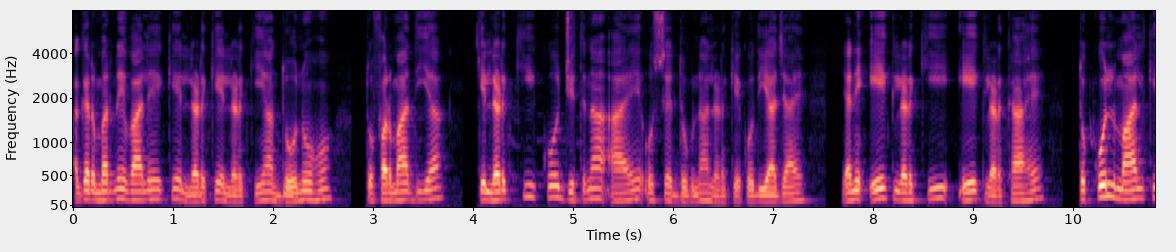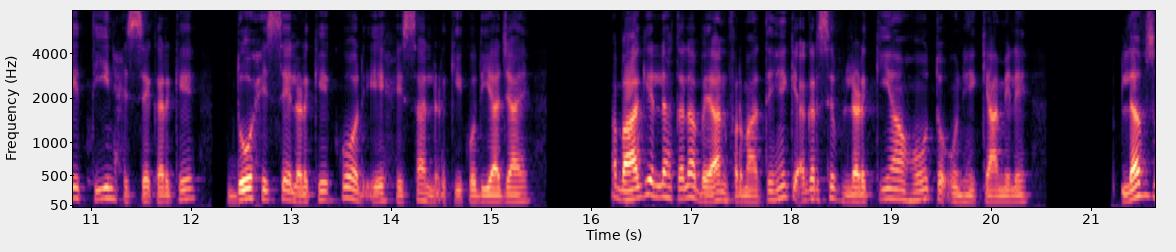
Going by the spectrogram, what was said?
اگر مرنے والے کے لڑکے لڑکیاں دونوں ہوں تو فرما دیا کہ لڑکی کو جتنا آئے اس سے دگنا لڑکے کو دیا جائے۔ یعنی ایک لڑکی ایک لڑکا ہے تو کل مال کے تین حصے کر کے دو حصے لڑکے کو اور ایک حصہ لڑکی کو دیا جائے۔ اب آگے اللہ تعالیٰ بیان فرماتے ہیں کہ اگر صرف لڑکیاں ہوں تو انہیں کیا ملے؟ لفظ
